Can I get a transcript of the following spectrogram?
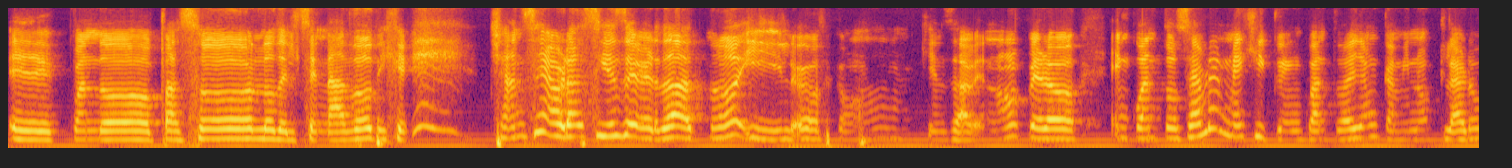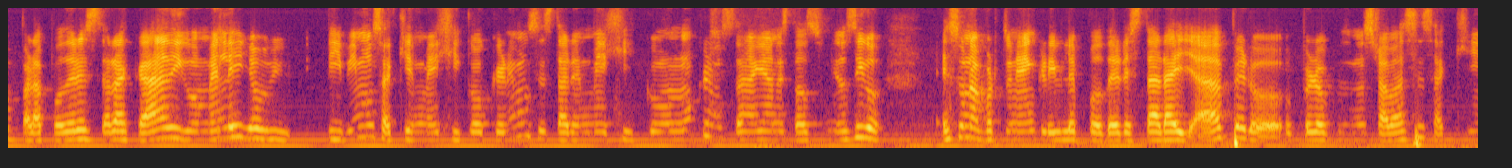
eh, cuando pasó lo del Senado, dije, chance, ahora sí es de verdad, ¿no? Y luego, como, quién sabe, ¿no? Pero en cuanto se abra en México, en cuanto haya un camino claro para poder estar acá, digo, Mele y yo vivimos aquí en México, queremos estar en México, no queremos estar allá en Estados Unidos. Digo, es una oportunidad increíble poder estar allá, pero, pero pues nuestra base es aquí,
